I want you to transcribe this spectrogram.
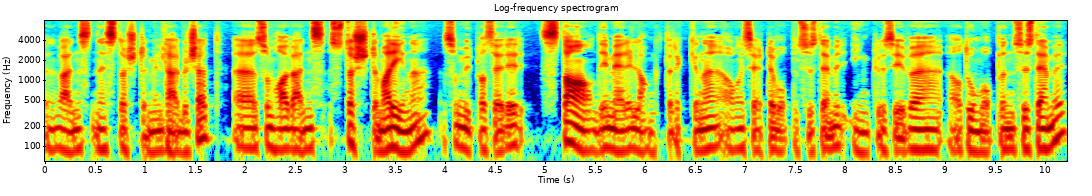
verdens nest største militærbudsjett, som har verdens største marine, som utplasserer stadig mer langtrekkende avanserte våpensystemer, inklusive atomvåpensystemer,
